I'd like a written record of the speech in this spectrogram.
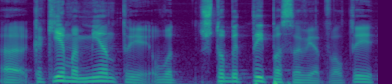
а, какие моменты вот что бы ты посоветовал? Ты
